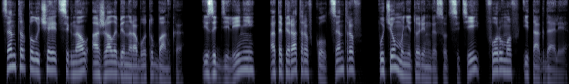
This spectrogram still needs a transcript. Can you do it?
Центр получает сигнал о жалобе на работу банка из отделений, от операторов колл-центров, путем мониторинга соцсетей, форумов и так далее.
